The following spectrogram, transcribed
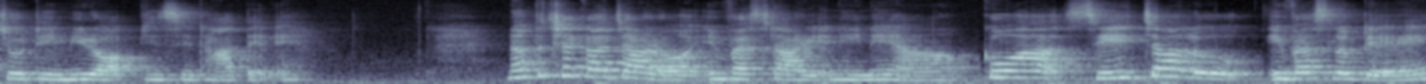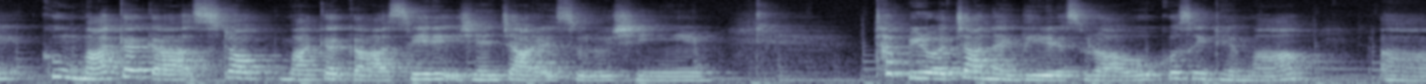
ကြိုတင်ပြီးတော့ပြင်ဆင်ထားတဲ့တယ် နောက်တစ်ချက်ကကြတော့ investor တွေအနေနဲ့อ่ะကိုကဈေးကျလို့ invest လုပ်တယ်ခု market က stock market ကဈေးတွေအရင်ကျတယ်ဆိုလို့ရှိရင်ထပ်ပြီးတော့ကျနိုင်သေးတယ်ဆိုတာကိုကိုယ်စိတ်ထဲမှာအာ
